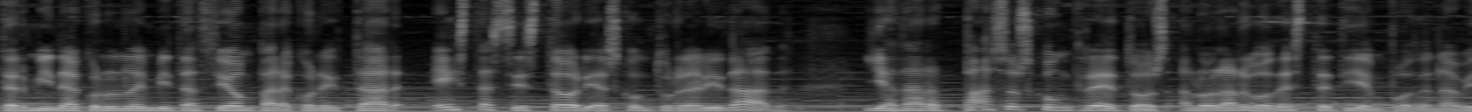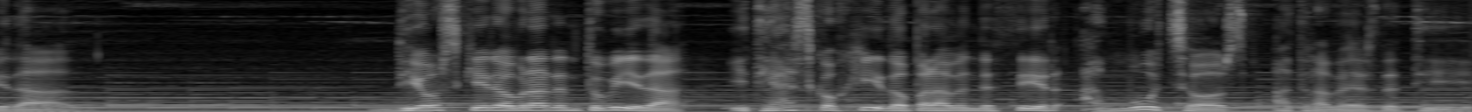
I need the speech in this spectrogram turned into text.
termina con una invitación para conectar estas historias con tu realidad y a dar pasos concretos a lo largo de este tiempo de Navidad. Dios quiere obrar en tu vida y te ha escogido para bendecir a muchos a través de ti.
